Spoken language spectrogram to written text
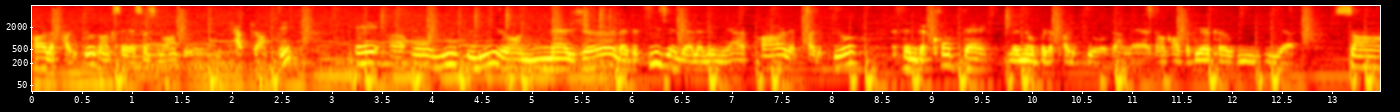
par la particule, donc c'est essentiellement une capture optique. Et euh, on utilise, on mesure la diffusion de la lumière par les particules afin de compter le nombre de particules dans l'air. Donc on peut dire que oui, il y a 100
